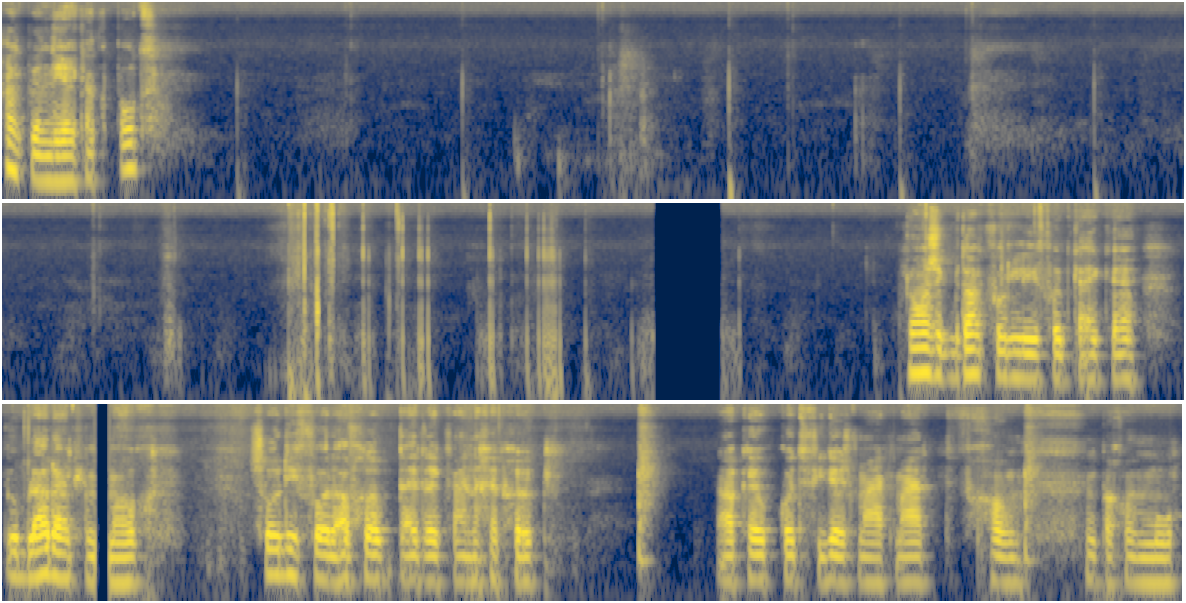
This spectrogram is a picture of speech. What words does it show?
Ik ben direct al kapot. Jongens, ik bedank voor jullie voor het kijken. Doe een blauw duimpje omhoog. Sorry voor de afgelopen tijd dat ik weinig heb ge... Nou, ik heel korte video's maak, maar gewoon, ik ben gewoon moe.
